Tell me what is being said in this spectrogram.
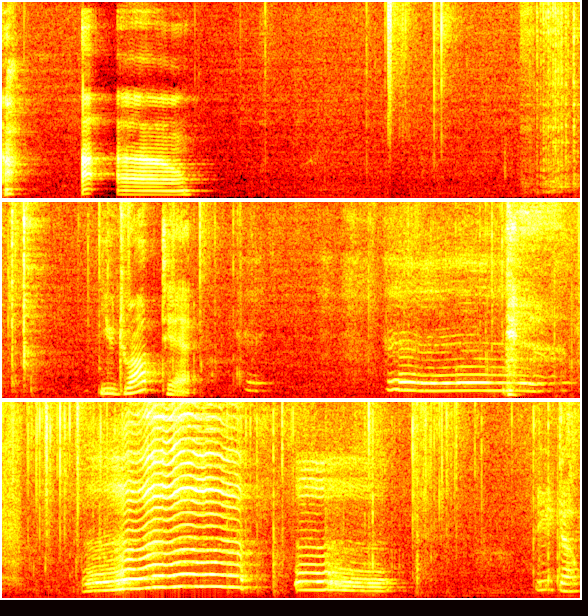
Uh-oh. You dropped it. There you go.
